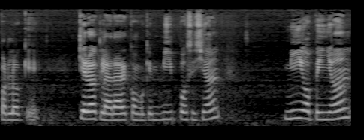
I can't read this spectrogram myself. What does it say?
por lo que quiero aclarar como que mi posición mi opinión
